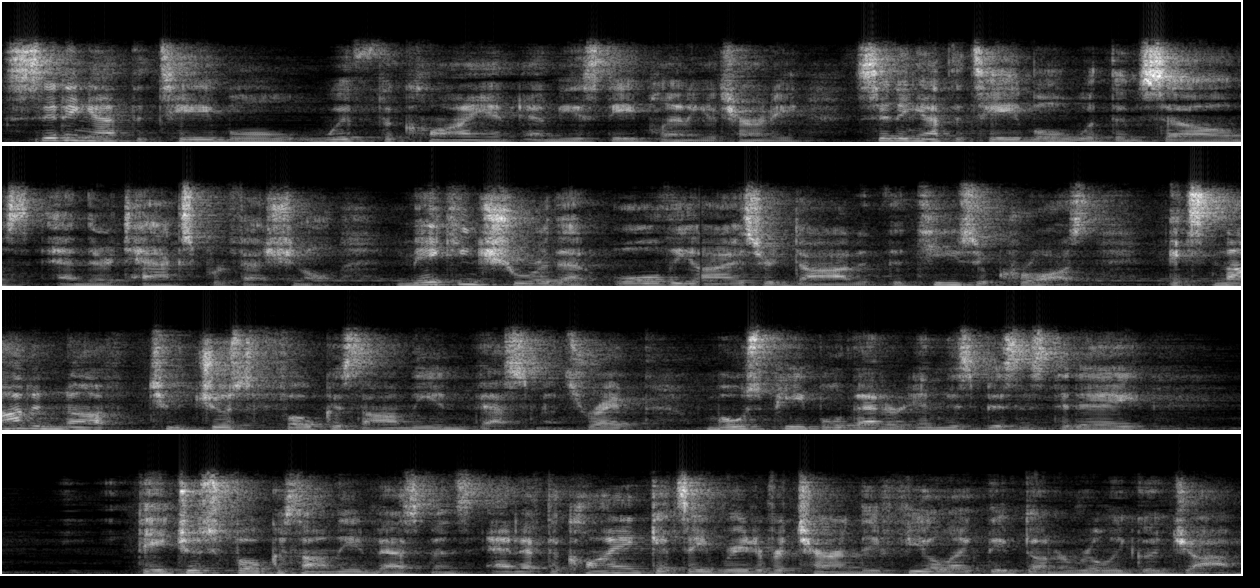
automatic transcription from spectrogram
sitting at the table with the client and the estate planning attorney, sitting at the table with themselves and their tax professional, making sure that all the I's are dotted, the T's are crossed. It's not enough to just focus on the investments, right? Most people that are in this business today, they just focus on the investments. And if the client gets a rate of return, they feel like they've done a really good job.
